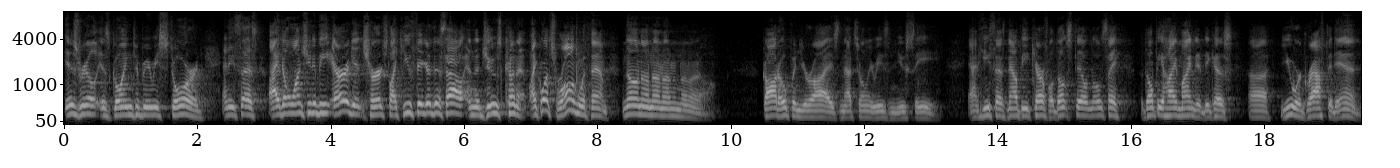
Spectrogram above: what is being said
Israel is going to be restored. And he says, I don't want you to be arrogant, church, like you figured this out and the Jews couldn't. Like, what's wrong with them? No, no, no, no, no, no, no, no. God opened your eyes, and that's the only reason you see. And he says, now be careful. Don't still, don't say, don't be high minded because uh, you were grafted in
